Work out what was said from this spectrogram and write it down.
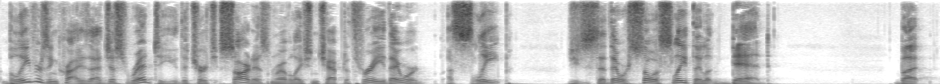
Believers in Christ, I just read to you the church at Sardis in Revelation chapter 3, they were asleep. Jesus said they were so asleep they looked dead. But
